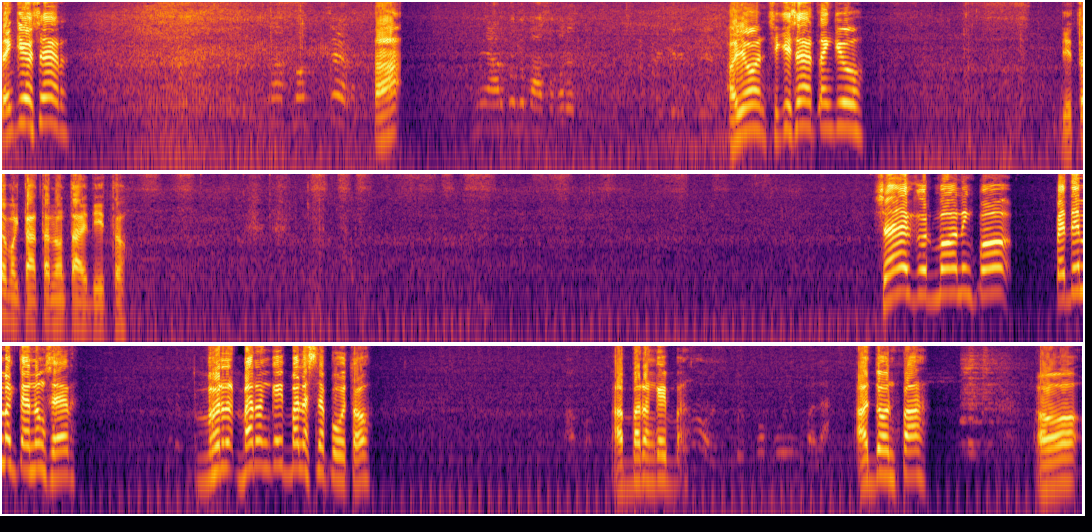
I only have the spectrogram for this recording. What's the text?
Thank you, sir. Ha? Ayun, sige sir, thank you. Dito magtatanong tayo dito. Sir, good morning po. Pwede magtanong, sir? Bar- barangay Balas na po to? Ah, barangay ba? Ah, doon pa? Oo.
